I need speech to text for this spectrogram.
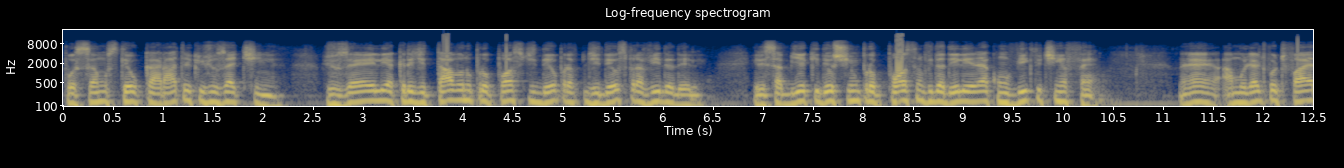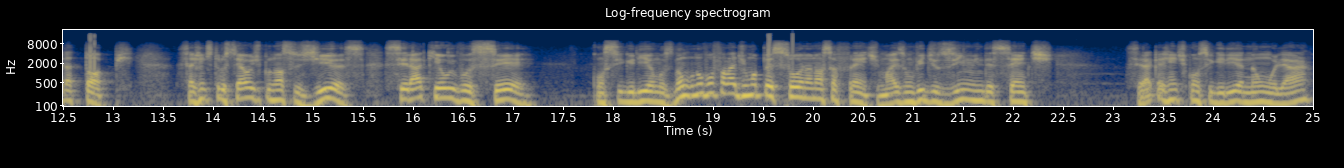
possamos ter o caráter que José tinha. José ele acreditava no propósito de Deus para a vida dele. Ele sabia que Deus tinha um propósito na vida dele, ele era convicto e tinha fé. Né? A mulher de Potifar era top. Se a gente trouxer hoje para os nossos dias, será que eu e você conseguiríamos? Não, não vou falar de uma pessoa na nossa frente, mas um videozinho indecente. Será que a gente conseguiria não olhar?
